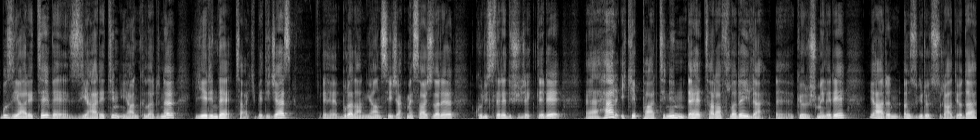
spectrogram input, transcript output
bu ziyareti ve ziyaretin yankılarını yerinde takip edeceğiz. E, buradan yansıyacak mesajları, kulislere düşecekleri her iki partinin de taraflarıyla e, görüşmeleri yarın Özgürüz Radyo'da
